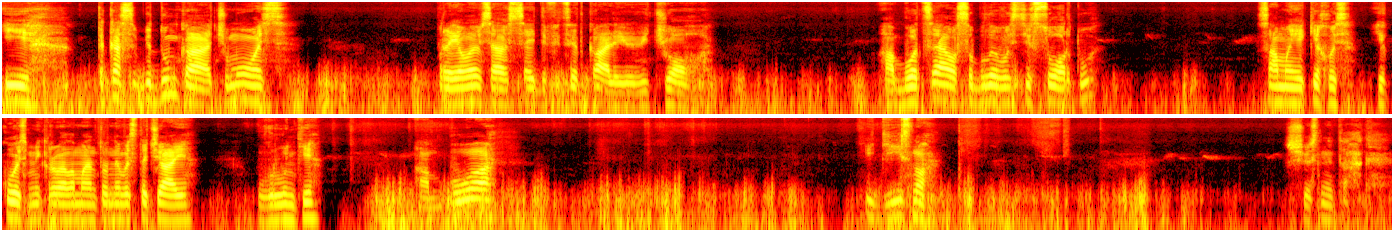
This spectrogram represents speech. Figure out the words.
і така собі думка, чому ось проявився ось цей дефіцит калію від чого. Або це особливості сорту, саме якихось якогось мікроелементу не вистачає в ґрунті, або і дійсно щось не так.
